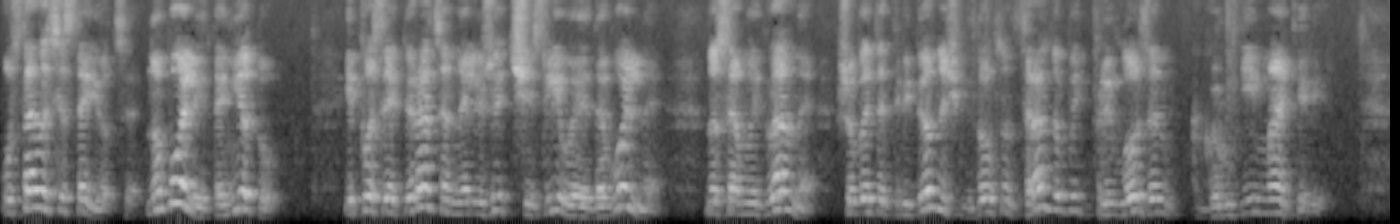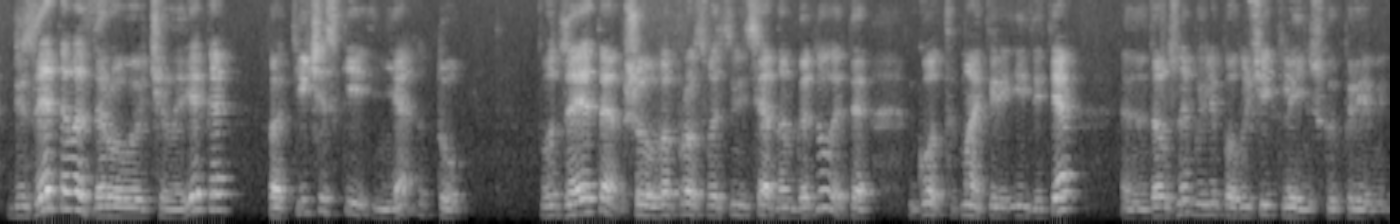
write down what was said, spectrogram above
усталость остается, но боли-то нету. И после операции она лежит счастливая и довольная, но самое главное, чтобы этот ребеночек должен сразу быть приложен к груди матери. Без этого здорового человека фактически нету. Вот за это, что вопрос в 80-м году, это год матери и дитя, э, должны были получить Ленинскую премию.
